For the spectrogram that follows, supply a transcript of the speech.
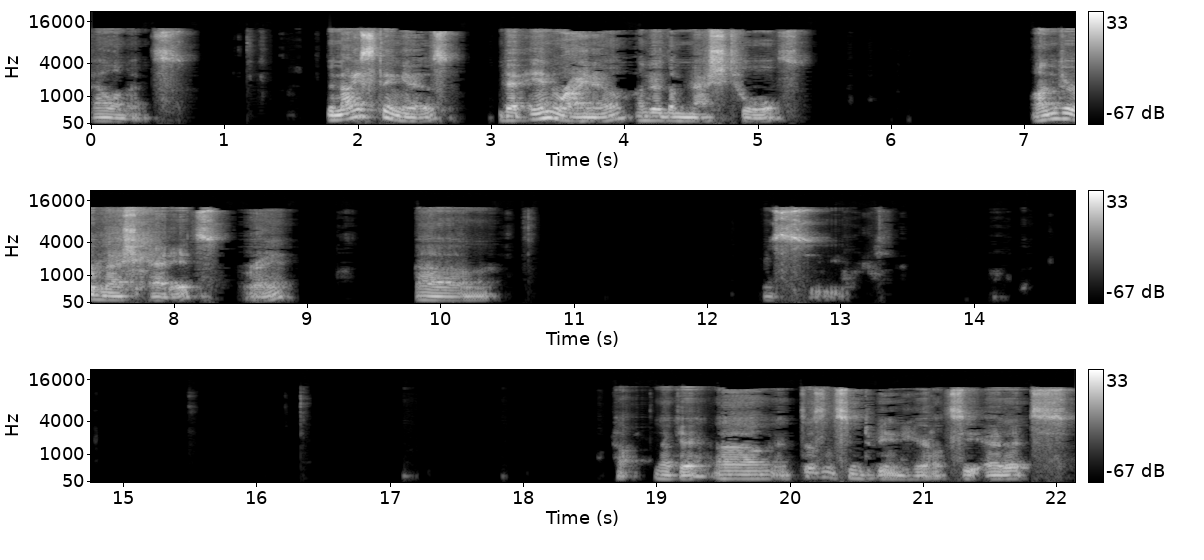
elements. The nice thing is that in Rhino, under the Mesh Tools, under Mesh Edit, right, um, Let's see. okay, um, it doesn't seem to be in here. Let's see, edit,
